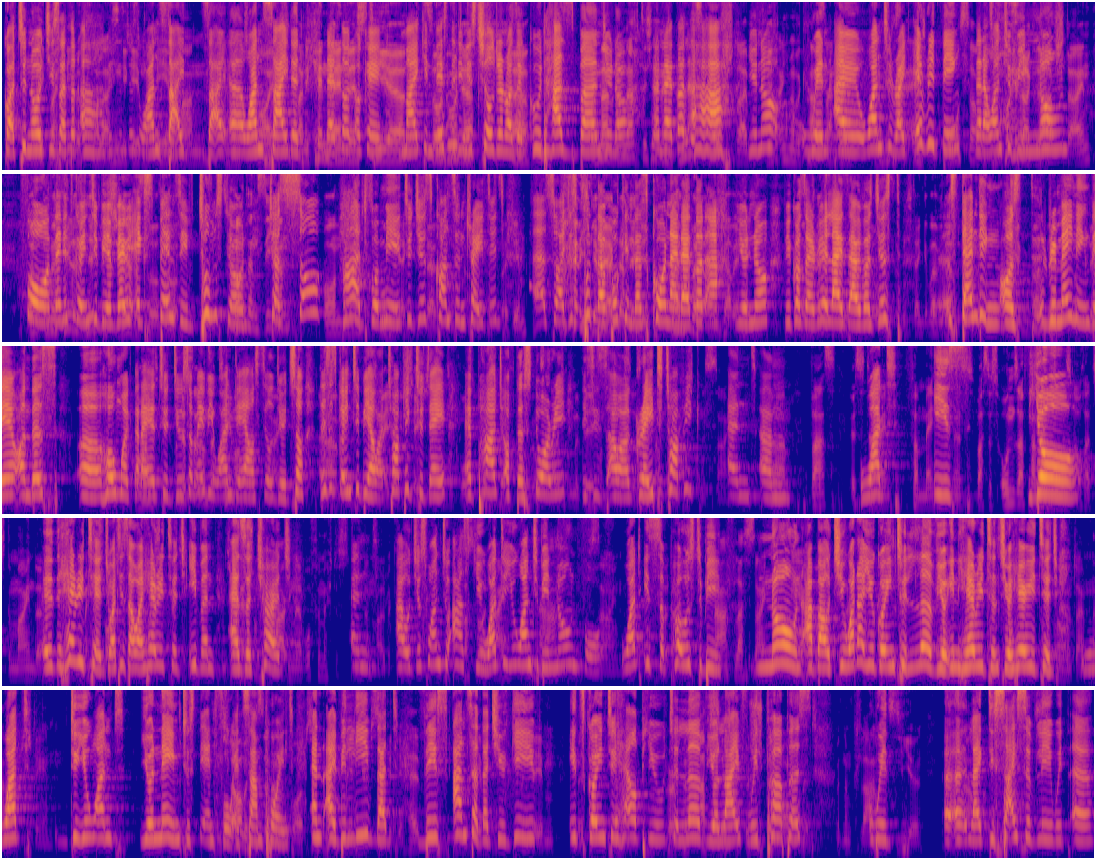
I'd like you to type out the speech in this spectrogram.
got to know Jesus. I thought, oh, this is just one side, uh, one-sided. And I thought, okay, Mike invested in his children, was a good husband, you know know, and I thought, ah, you know, when I want to write everything that I want to be known for, then it's going to be a very expensive tombstone. Just so hard for me to just concentrate it. Uh, so I just put that book in this corner and I thought, ah, you know, because I realized I was just standing or st- remaining there on this. Uh, homework that I had to do. So maybe one day I'll still do it. So this is going to be our topic today, a part of the story. This is our great topic, and um, what is was ist unser your, Vermächtnis auch als Gemeinde. Eh, the heritage? What is our heritage even as a church? fragen, ne, wofür möchtest du And I would just want to ask you, what do you want to be known for? What is Was soll dein supposed to be Nachlass sein, dein known about you? What are you going to live? Your inheritance, your heritage. Und deinem Namen What do you want your name to stand for at some point? And I believe that wird dir helfen, this answer that you give, it's going to help you to live your life with purpose, mit, mit einem klaren with. Uh, uh, like decisively, with a,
